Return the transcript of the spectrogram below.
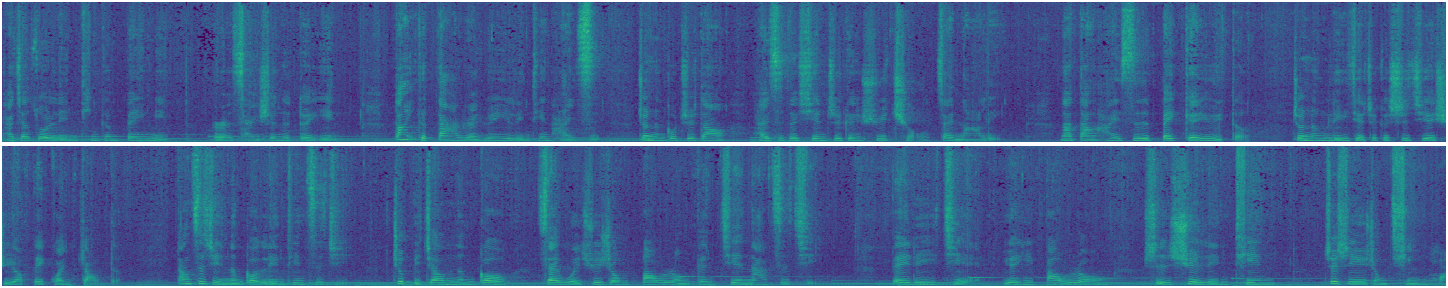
它叫做聆听跟悲悯而产生的对应。当一个大人愿意聆听孩子，就能够知道孩子的限制跟需求在哪里。那当孩子被给予的，就能理解这个世界需要被关照的。当自己能够聆听自己，就比较能够。在委屈中包容跟接纳自己，被理解，愿意包容，持续聆听，这是一种情怀。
